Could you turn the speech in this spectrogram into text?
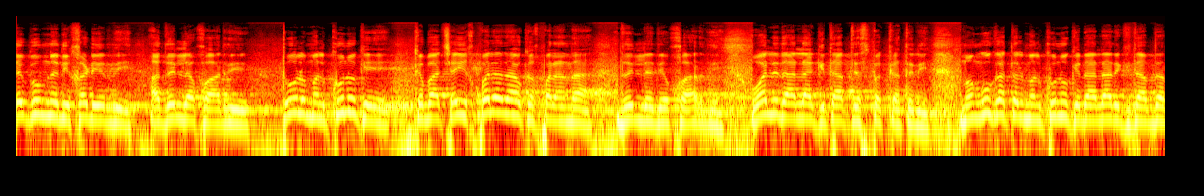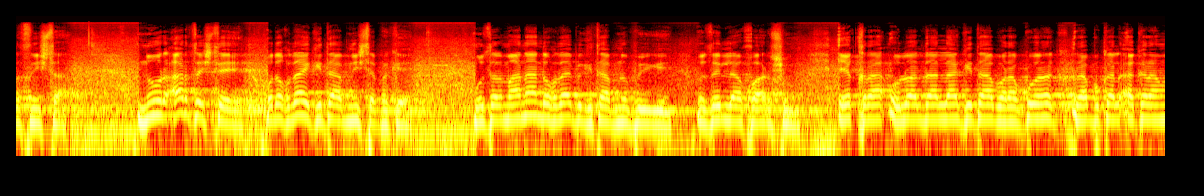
لګوم نه دي خډیر دي ادل خوار دي ټول ملکونو کې که بادشاہي خپل ده او که خپل نه ذل دي خوار دي ولې د الله کتاب ته سپک کتلی منګو قتل ملکونو کې د الله د کتاب درس نشته نور ارتشته خو د خدای کتاب نشته پکې مسلمانان د خدای په کتاب نه پويږي نو ذل خوار شو اقرا اولاد د الله کتاب رب ربک الاکرم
